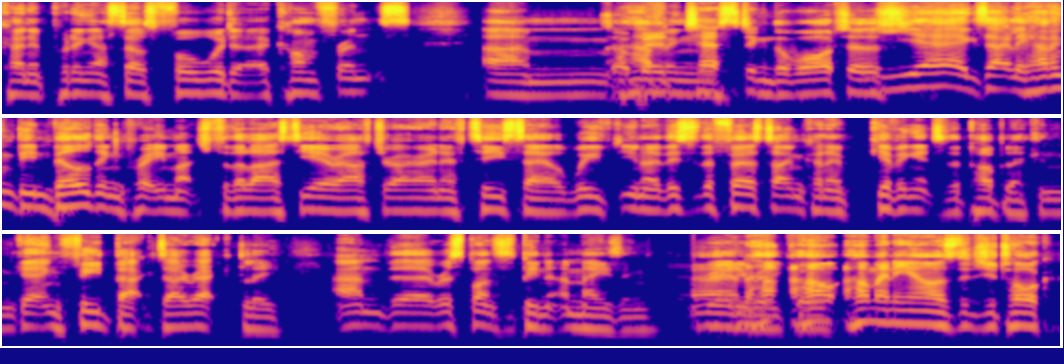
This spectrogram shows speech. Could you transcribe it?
kind of putting ourselves forward at a conference. Um, so having, testing the waters. Yeah, exactly having been building pretty much for the last year after our NFT sale, we've you know this is the first time kind of giving it to the public and getting feedback directly, and the response has been amazing. Really, and really cool. how, how many hours did you talk?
